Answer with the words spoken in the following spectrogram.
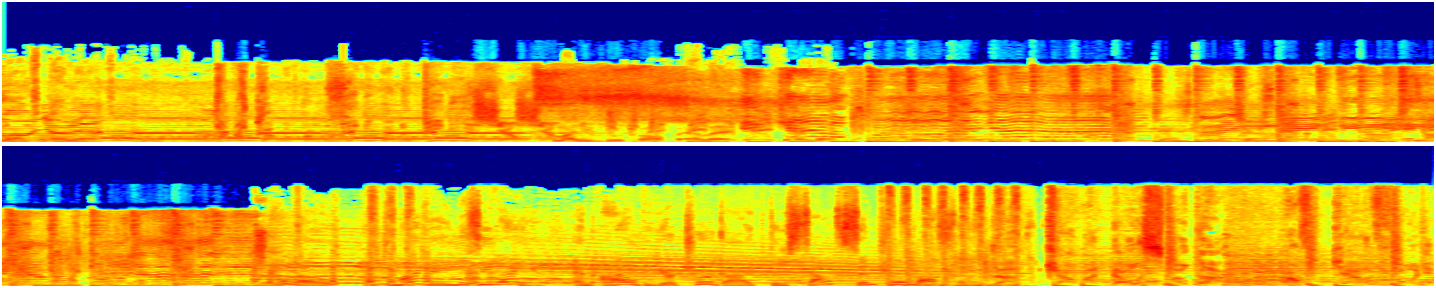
go out to LA. Coming from a city where no pity is shown. Somebody need to do a song for LA. Straight up. Hello, my name is Elaine, and I'll be your tour guide through South Central Los Angeles. Look, count my dough and smoke up. I'm from California.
